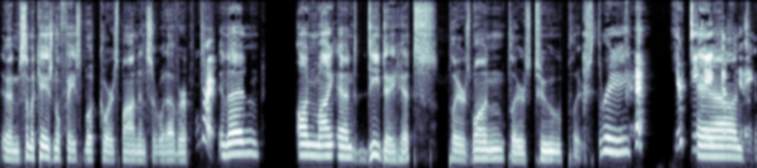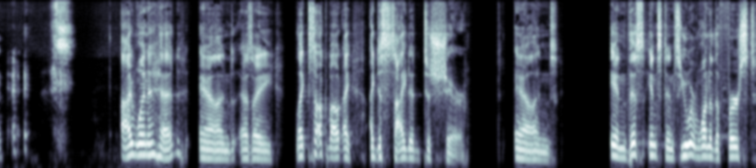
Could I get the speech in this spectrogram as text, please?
and some occasional Facebook correspondence or whatever. right. And then on my end, D Day hits. Players one, players two, players three. You're DJ And- kidding. I went ahead and as I like to talk about, I I decided to share. And in this instance, you were one of the first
